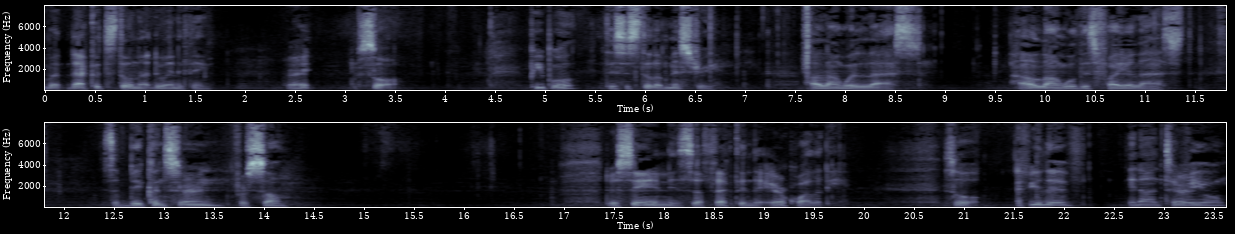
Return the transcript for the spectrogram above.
but that could still not do anything, right? So, people, this is still a mystery. How long will it last? How long will this fire last? It's a big concern for some. They're saying it's affecting the air quality. So, if you live in Ontario,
